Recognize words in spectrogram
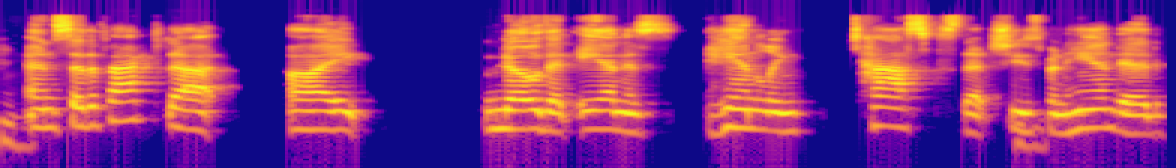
Mm-hmm. And so the fact that I know that Anne is handling tasks that she's mm-hmm. been handed,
